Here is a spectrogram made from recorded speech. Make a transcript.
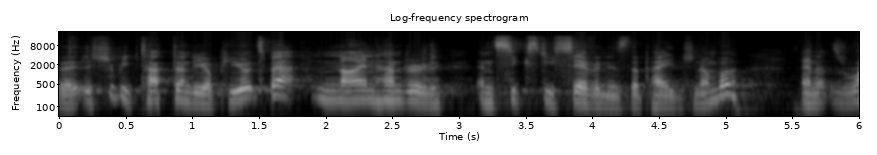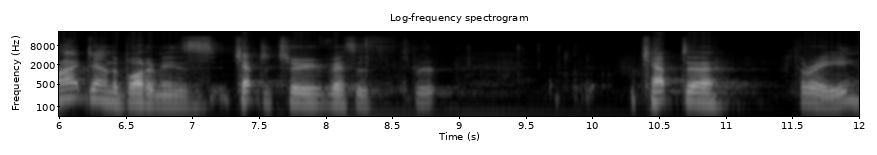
It should be tucked under your pew. It's about 967 is the page number. And it's right down the bottom is chapter 2, verses chapter 3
